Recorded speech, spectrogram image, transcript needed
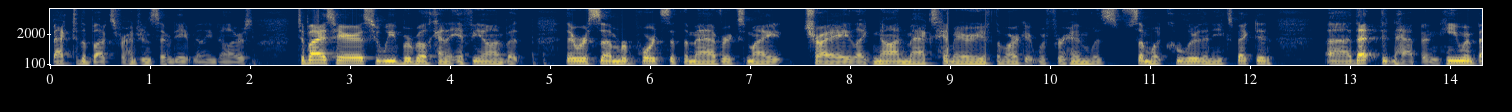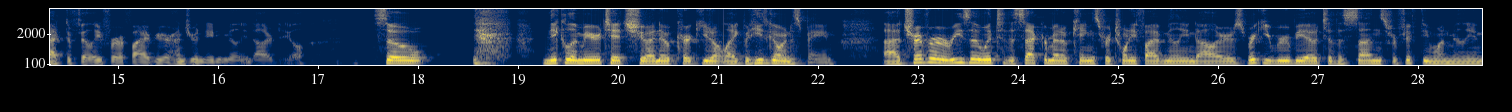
back to the Bucks for 178 million dollars. Tobias Harris, who we were both kind of iffy on, but there were some reports that the Mavericks might try like non-max Hail Mary if the market for him was somewhat cooler than he expected. Uh, that didn't happen. He went back to Philly for a five-year, 180 million dollar deal. So Nikola Mirotic, who I know Kirk you don't like, but he's going to Spain. Uh, Trevor Ariza went to the Sacramento Kings for $25 million. Ricky Rubio to the Suns for $51 million.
